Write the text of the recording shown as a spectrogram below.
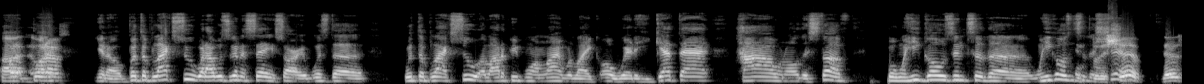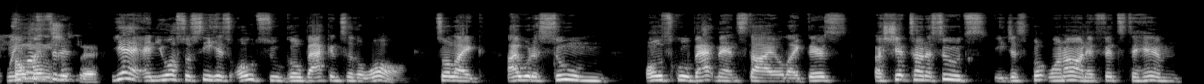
uh, What- what but was- you know but the black suit what I was gonna say sorry was the with the black suit a lot of people online were like oh where did he get that how and all this stuff but when he goes into the when he goes into, Into the, the ship ship. There's When he so goes many into the- there. yeah, and you also see his old suit go back into the wall. So like I would assume old school Batman style, like there's a shit ton of suits. He just put one on, it fits to him.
